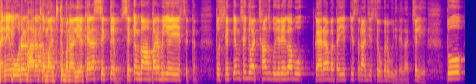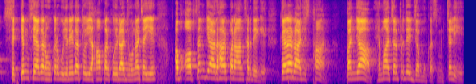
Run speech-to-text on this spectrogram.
मैंने एक ओरल भारत का मानचित्र बना लिया, कह रहा सिक्किम सिक्किम कहाँ पर है भैया ये सिक्किम? तो सिक्किम से जो अक्षांश गुजरेगा, वो कह रहा बताइए किस राज्य से होकर गुजरेगा? चलिए तो सिक्किम से अगर होकर गुजरेगा तो यहाँ पर कोई राज्य होना चाहिए। अब ऑप्शन के आधार पर आंसर देंगे। कह रहा राजस्थान, पंजाब, हिमाचल प्रदेश, जम्मू कश्मीर। चलिए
